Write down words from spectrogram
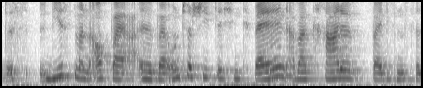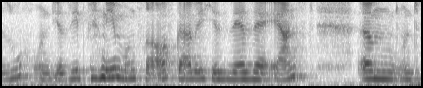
das liest man auch bei, äh, bei unterschiedlichen Quellen, aber gerade bei diesem Versuch, und ihr seht, wir nehmen unsere Aufgabe hier sehr, sehr ernst ähm, und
